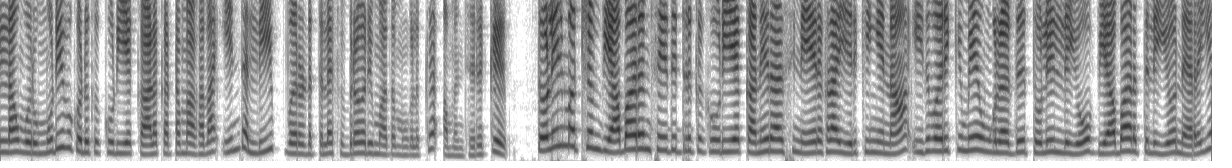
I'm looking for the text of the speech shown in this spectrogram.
எல்லாம் ஒரு முடிவு கொடுக்கக்கூடிய காலகட்டமாக தான் இந்த லீப் வருடத்தில் பிப்ரவரி மாதம் உங்களுக்கு அமைஞ்சிருக்கு. தொழில் மற்றும் வியாபாரம் செய்துட்டு இருக்கக்கூடிய கனிராசி நேர்களாக இருக்கீங்கன்னா இது வரைக்குமே உங்களது தொழிலையோ வியாபாரத்திலேயோ நிறைய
